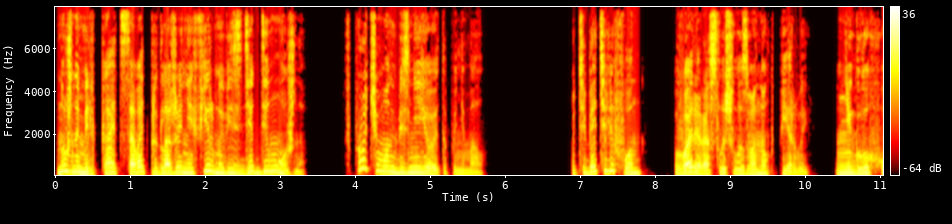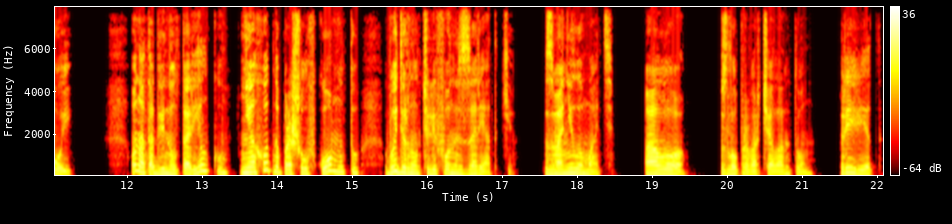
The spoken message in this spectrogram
Нужно мелькать, совать предложения фирмы везде, где можно. Впрочем, он без нее это понимал. «У тебя телефон». Варя расслышала звонок первый. Не глухой. Он отодвинул тарелку, неохотно прошел в комнату, выдернул телефон из зарядки. Звонила мать. «Алло», — зло проворчал Антон. «Привет».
